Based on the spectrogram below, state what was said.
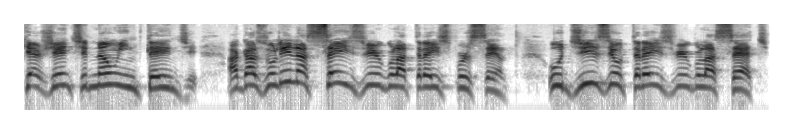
que a gente não entende. A gasolina, 6,3% o diesel 3,7%,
